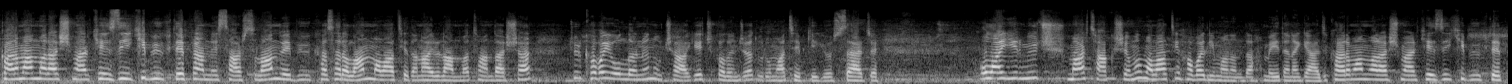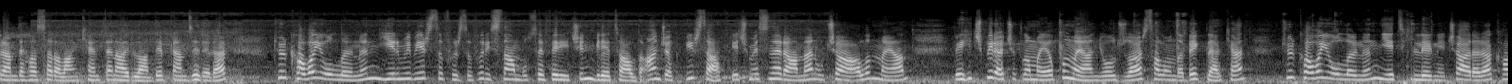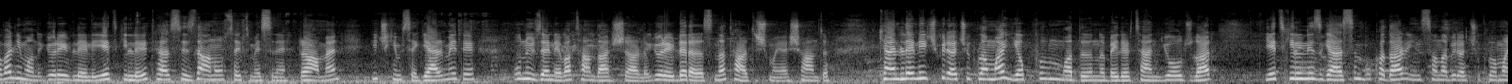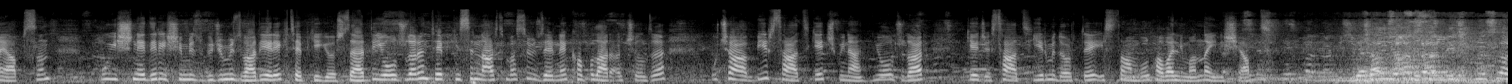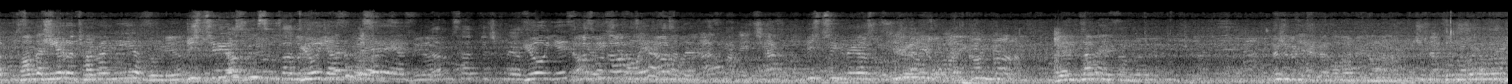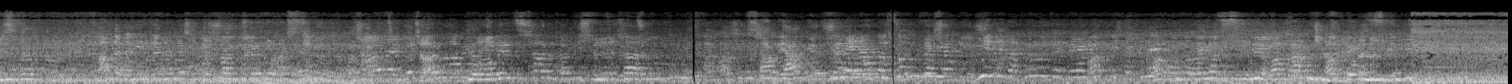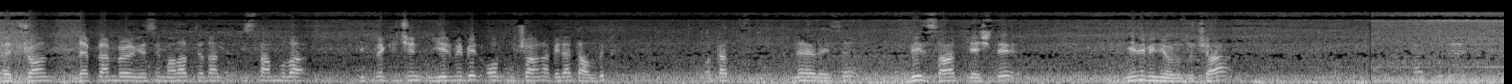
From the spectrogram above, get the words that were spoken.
Kahramanmaraş merkezli iki büyük depremle sarsılan ve büyük hasar alan Malatya'dan ayrılan vatandaşlar Türk Hava Yolları'nın uçağı geç kalınca duruma tepki gösterdi. Olay 23 Mart akşamı Malatya Havalimanı'nda meydana geldi. Kahramanmaraş merkezli iki büyük depremde hasar alan kentten ayrılan depremzedeler Türk Hava Yolları'nın 21.00 İstanbul seferi için bilet aldı. Ancak bir saat geçmesine rağmen uçağa alınmayan ve hiçbir açıklama yapılmayan yolcular salonda beklerken Türk Hava Yolları'nın yetkililerini çağırarak havalimanı görevlileri yetkilileri telsizle anons etmesine rağmen hiç kimse gelmedi. Bunun üzerine vatandaşlarla görevliler arasında tartışma yaşandı. Kendilerine hiçbir açıklama yapılmadığını belirten yolcular yetkiliniz gelsin bu kadar insana bir açıklama yapsın. Bu iş nedir işimiz gücümüz var diyerek tepki gösterdi. Yolcuların tepkisinin artması üzerine kapılar açıldı. Uçağa bir saat geç binen yolcular gece saat 24'te İstanbul Havalimanı'na iniş yaptı. Uçağın yarım saat gecikmesi var. Tam da niye rötarlar niye yazılmıyor? Hiçbir şey yazmıyorsun zaten. Yo yazılmıyor. Nereye yazıyor? Yarım saat gecikme yazıyor. Yo yazmıyor. Hiç ama yazmadı. Hiçbir şekilde en son. Üstümüzü çağırın. Evet şu an deprem bölgesi Malatya'dan İstanbul'a gitmek için 21.10 uçağına bilet aldık. Fakat neredeyse bir saat geçti. Yeni biniyoruz uçağa. That's what it is.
